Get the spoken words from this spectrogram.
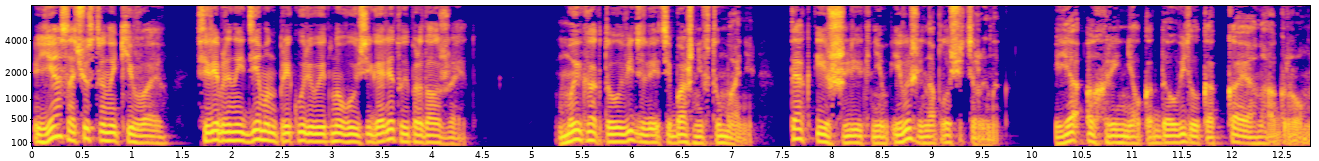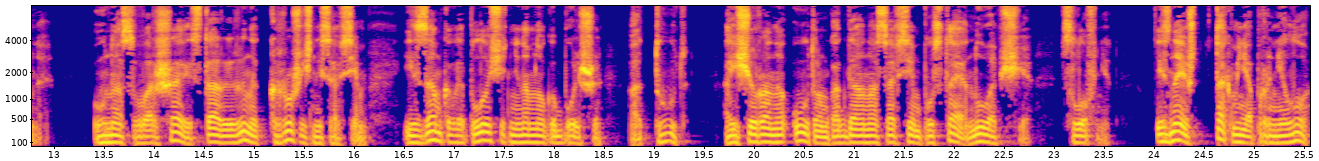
Я сочувственно киваю. Серебряный демон прикуривает новую сигарету и продолжает. Мы как-то увидели эти башни в тумане. Так и шли к ним и вышли на площадь рынок. Я охренел, когда увидел, какая она огромная. У нас в Варшаве старый рынок крошечный совсем, и замковая площадь не намного больше, а тут, а еще рано утром, когда она совсем пустая, ну вообще, слов нет. И знаешь, так меня проняло,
